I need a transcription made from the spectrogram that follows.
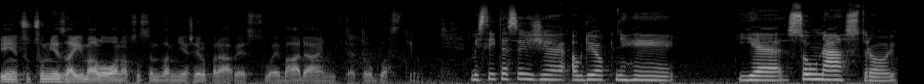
je něco, co mě zajímalo a na co jsem zaměřil právě svoje bádání v této oblasti. Myslíte si, že audioknihy je, jsou nástroj,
